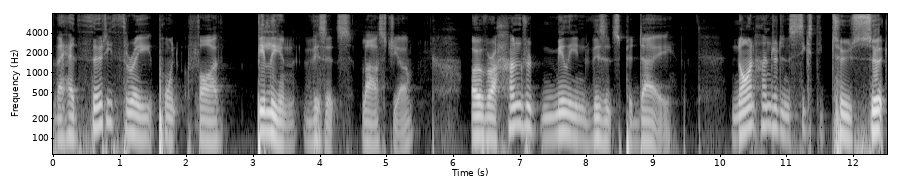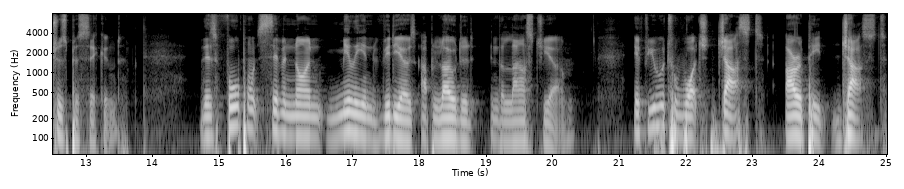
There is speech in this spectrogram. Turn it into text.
they had 33.5 billion visits last year over 100 million visits per day 962 searches per second there's 4.79 million videos uploaded in the last year. If you were to watch just, I repeat, just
